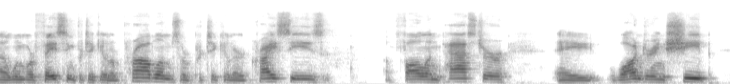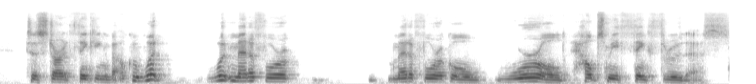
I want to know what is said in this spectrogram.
uh, when we're facing particular problems or particular crises a fallen pastor a wandering sheep to start thinking about okay what what metaphor metaphorical world helps me think through this.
